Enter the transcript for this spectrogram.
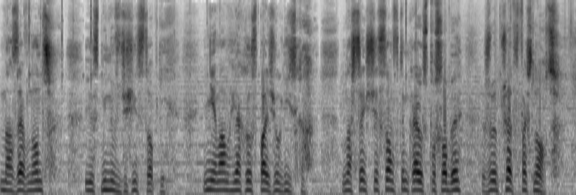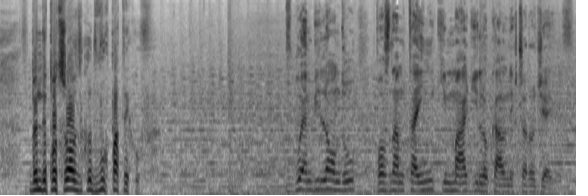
Na zewnątrz jest minus 10 stopni. Nie mam jak rozpalić ogniska. Na szczęście są w tym kraju sposoby, żeby przetrwać noc. Będę potrzebował tylko dwóch patyków. W głębi lądu poznam tajniki magii lokalnych czarodziejów.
